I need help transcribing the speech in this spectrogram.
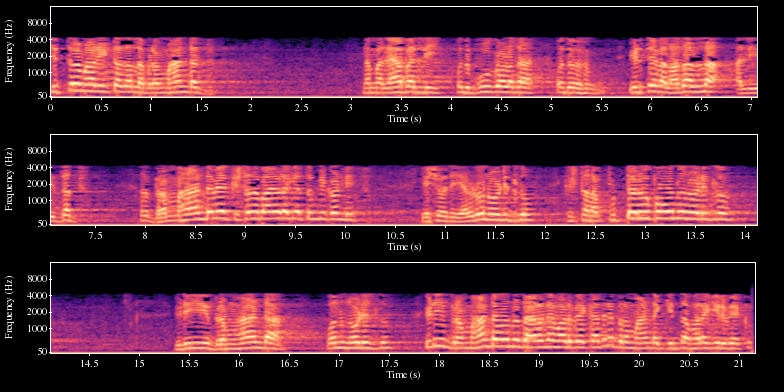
ಚಿತ್ರ ಮಾಡಿ ಇಟ್ಟದಲ್ಲ, ಬ್ರಹ್ಮಾಂಡದ್ದು. ನಮ್ಮ ಲ್ಯಾಬಲ್ಲಿ ಒಂದು ಭೂಗೋಳದ ಒಂದು ಇಡ್ತೇವಲ್ಲ, ಅದಲ್ಲ, ಅಲ್ಲಿ ಇದ್ದದ್ದು. ಅದು ಬ್ರಹ್ಮಾಂಡವೇ ಕೃಷ್ಣನ ಬಾಯಿಯೊಳಗೆ ತುಂಬಿಕೊಂಡಿತ್ತು. ಯಶೋದೆ ಎರಡೂ ನೋಡಿದ್ಲು, ಕೃಷ್ಣನ ಪುಟ್ಟ ರೂಪವನ್ನು ನೋಡಿದ್ಲು. ಇಡೀ ಬ್ರಹ್ಮಾಂಡವನ್ನು ನೋಡಿದ್ಲು. ಇಡೀ ಬ್ರಹ್ಮಾಂಡವನ್ನು ಧಾರಣೆ ಮಾಡಬೇಕಾದ್ರೆ ಬ್ರಹ್ಮಾಂಡಕ್ಕಿಂತ ಹೊರಗಿರಬೇಕು.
